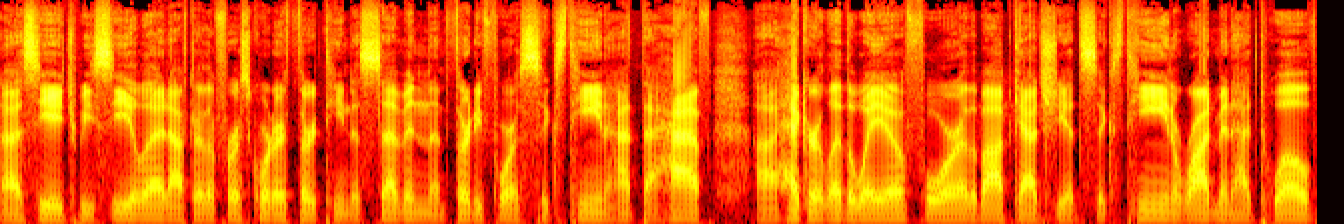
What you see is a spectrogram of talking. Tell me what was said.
Uh, CHBC led after the first quarter 13 to 7, then 34-16 at the half. Uh, Hecker led the way for the Bobcats. She had 16. Rodman had 12,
